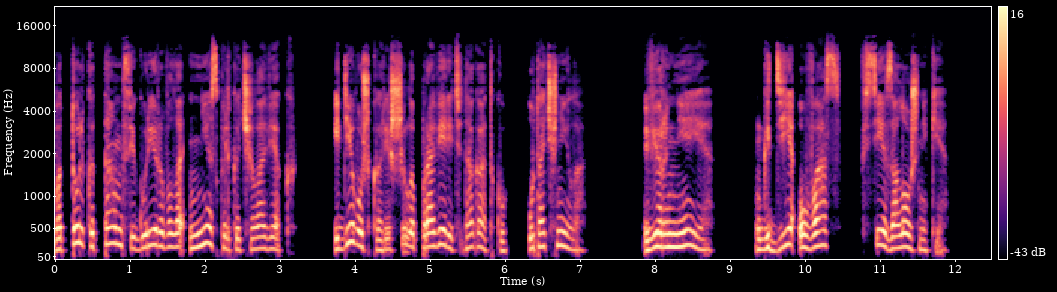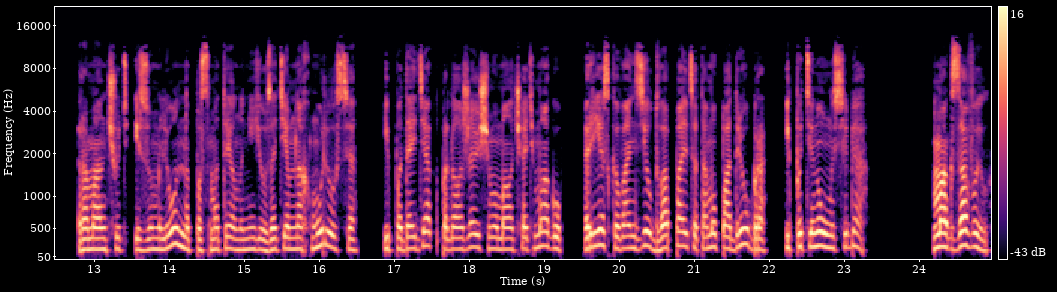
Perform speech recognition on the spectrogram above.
вот только там фигурировало несколько человек, и девушка решила проверить догадку, уточнила. Вернее, где у вас все заложники? Роман чуть изумленно посмотрел на нее, затем нахмурился и, подойдя к продолжающему молчать магу, резко вонзил два пальца тому под ребра и потянул на себя. Маг завыл,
